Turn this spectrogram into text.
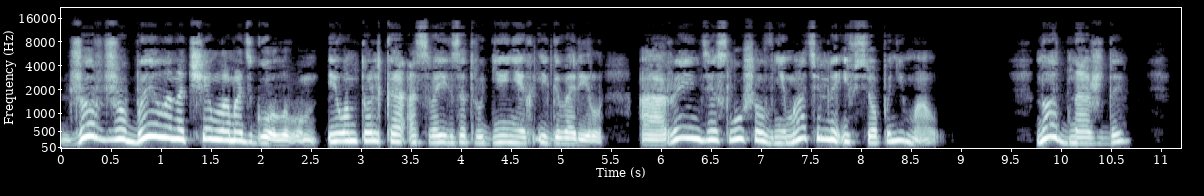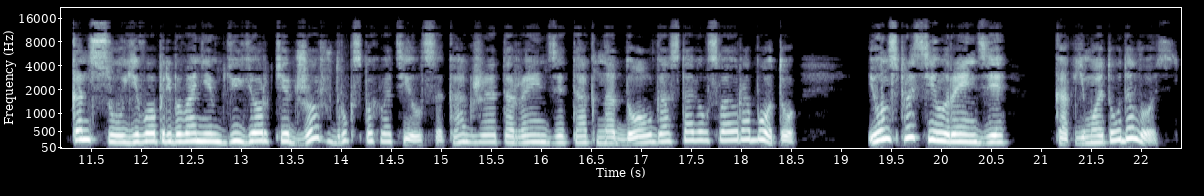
Джорджу было над чем ломать голову, и он только о своих затруднениях и говорил, а Рэнди слушал внимательно и все понимал. Но однажды, К концу его пребывания в Нью-Йорке Джордж вдруг спохватился. Как же это Рэнди так надолго оставил свою работу? И он спросил Рэнди, как ему это удалось.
